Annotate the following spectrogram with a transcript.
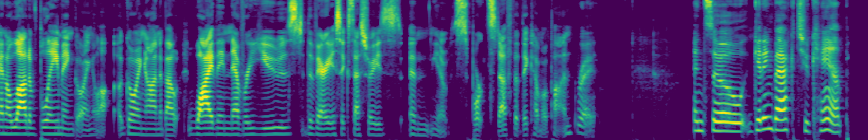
and a lot of blaming going going on about why they never used the various accessories and you know sports stuff that they come upon. Right. And so, getting back to camp,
